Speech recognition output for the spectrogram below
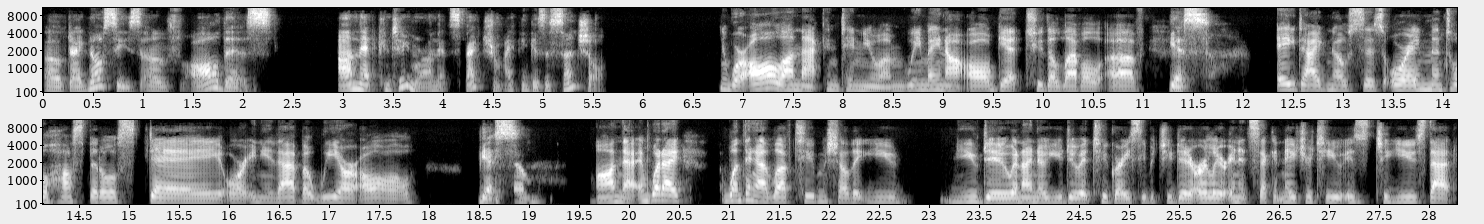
of diagnoses of all this on that continuum or on that spectrum i think is essential we're all on that continuum. We may not all get to the level of yes. a diagnosis or a mental hospital stay or any of that, but we are all yes. you know, on that. And what I one thing I love too, Michelle, that you you do, and I know you do it too, Gracie, but you did it earlier, and it's second nature to you is to use that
